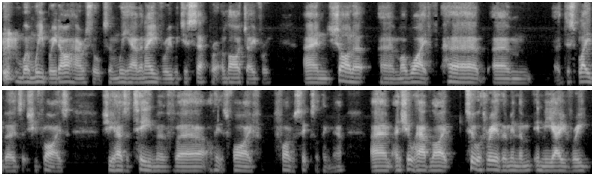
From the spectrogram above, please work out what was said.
when we breed our Harris Hawks, and we have an aviary which is separate, a large aviary. And Charlotte, um, my wife, her um, display birds that she flies, she has a team of uh, I think it's five, five or six, I think now, um, and she'll have like two or three of them in the in the aviary,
